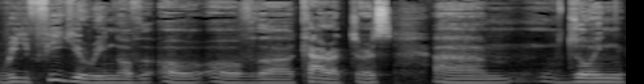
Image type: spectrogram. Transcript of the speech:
refiguring of of, of the characters, um, doing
